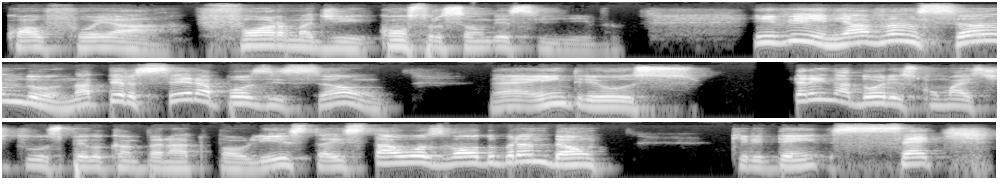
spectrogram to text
qual foi a forma de construção desse livro. E Vini, avançando na terceira posição, né, entre os treinadores com mais títulos pelo Campeonato Paulista, está o Oswaldo Brandão, que ele tem sete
